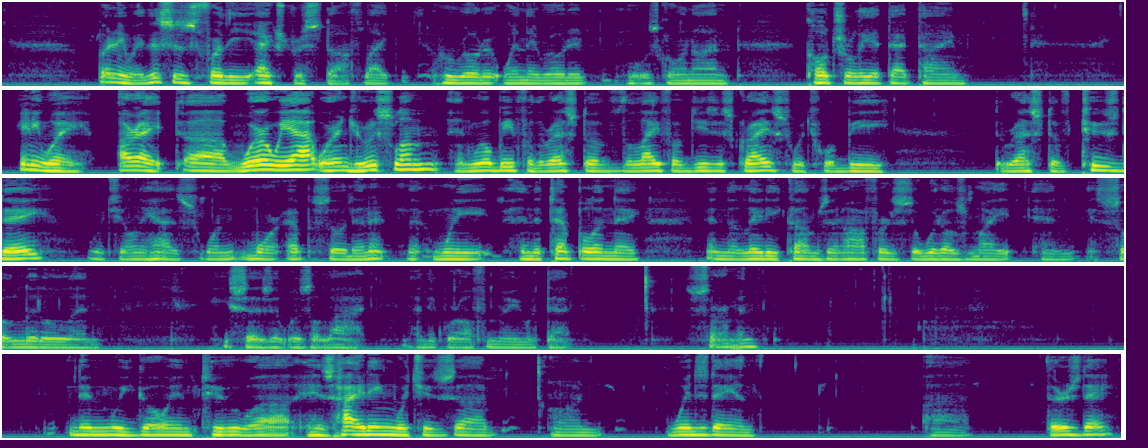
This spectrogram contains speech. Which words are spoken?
but anyway, this is for the extra stuff, like who wrote it, when they wrote it, what was going on culturally at that time. Anyway, all right, uh, where are we at? We're in Jerusalem, and we'll be for the rest of the life of Jesus Christ, which will be the rest of Tuesday, which only has one more episode in it. When he in the temple, and they and the lady comes and offers the widow's mite, and it's so little, and he says it was a lot. I think we're all familiar with that sermon. Then we go into uh, his hiding, which is uh, on Wednesday and uh, Thursday.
